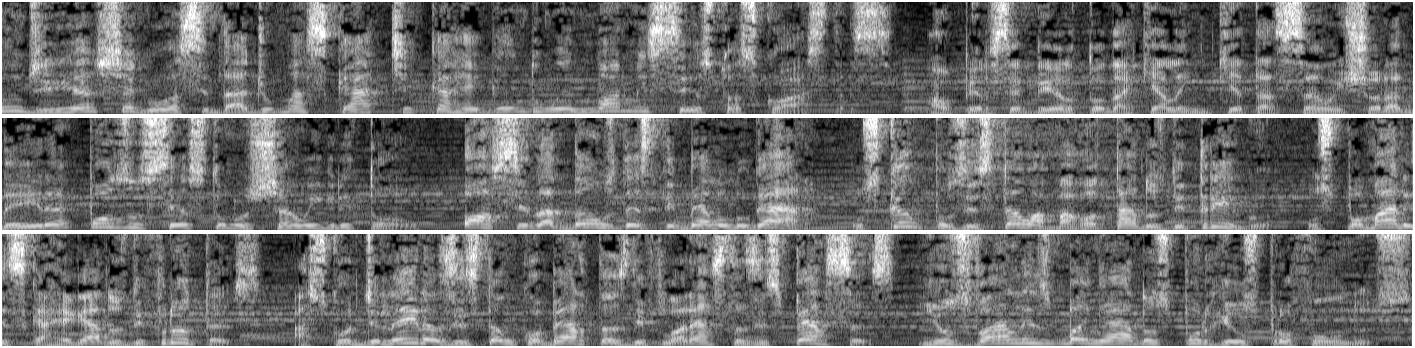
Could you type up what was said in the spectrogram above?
Um dia chegou à cidade um mascate carregando um enorme cesto às costas. Ao perceber toda aquela inquietação e choradeira, pôs o cesto no chão e gritou: Ó oh, cidadãos deste belo lugar, os campos estão abarrotados de trigo, os pomares carregados de frutas, as cordilheiras estão cobertas de florestas espessas e os vales banhados por rios profundos.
